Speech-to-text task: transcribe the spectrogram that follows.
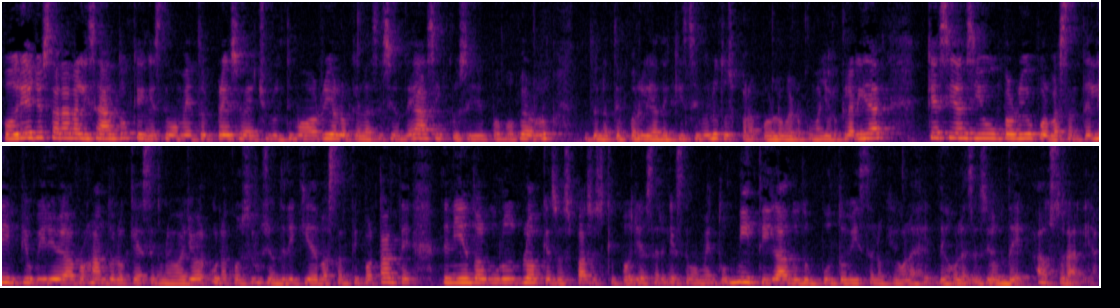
Podría yo estar analizando que en este momento el precio ha hecho el último barrio, lo que es la sesión de ASA, inclusive podemos verlo desde una temporalidad de 15 minutos para poderlo verlo con mayor claridad, que si ha sido un barrio por bastante limpio, viene arrojando lo que es en Nueva York una construcción de liquidez bastante importante, teniendo algunos bloques o espacios que podría ser en este momento mitigando de un punto de vista lo que dejó la sesión de Australia.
